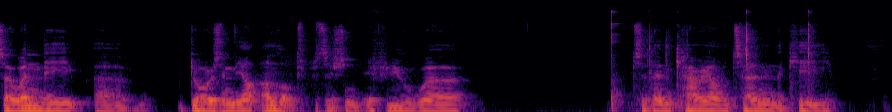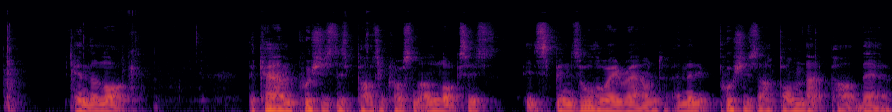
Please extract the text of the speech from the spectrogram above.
So when the uh, door is in the unlocked position, if you were to then carry on turning the key in the lock, the cam pushes this part across and unlocks it. It spins all the way around and then it pushes up on that part there.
